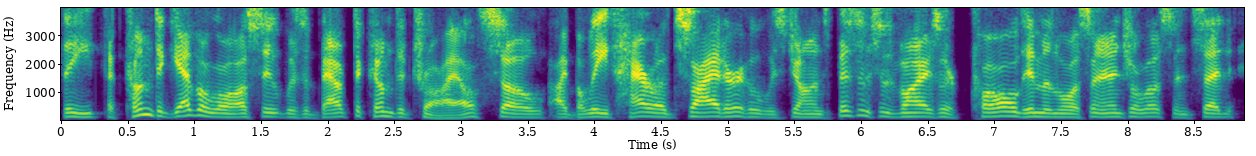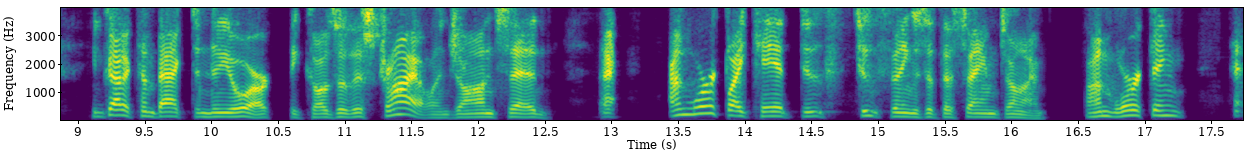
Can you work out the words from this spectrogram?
the, the Come Together lawsuit was about to come to trial. So I believe Harold Seider, who was John's business advisor, called him in Los Angeles and said, You've got to come back to New York because of this trial. And John said, I'm work. I can't do two things at the same time. I'm working, eh,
